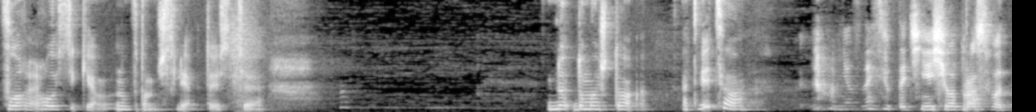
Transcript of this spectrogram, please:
флоры Росики, ну, в том числе. То есть, ну, думаю, что ответила. У меня, знаете, уточняющий вопрос. Да. Вот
